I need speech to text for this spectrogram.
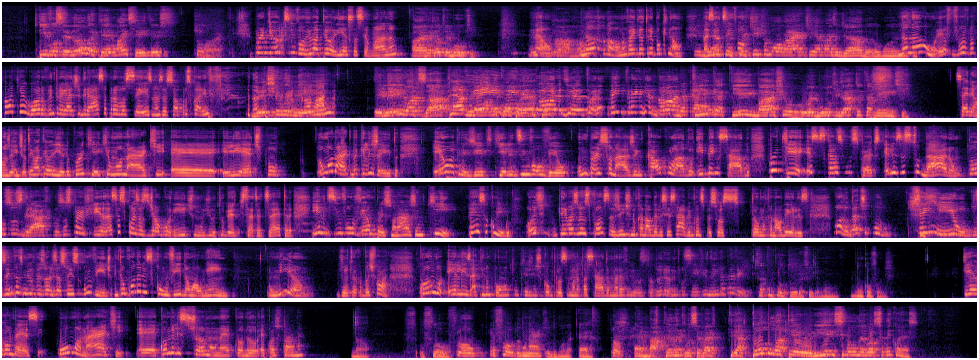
que você não vai ter mais haters que o Monark? Porque eu desenvolvi uma teoria essa semana. Ah, vai ter outro e-book? Não. Não, Não, não. não, não, não vai ter outro e-book, não. Mas eu E-book, Por desenvolvi. que, que o Monark é mais odiado? Alguma Não, assim. não, eu vou, vou falar aqui agora, eu vou entregar de graça pra vocês, mas é só pros 40. Deixa o e-mail, e-mail, WhatsApp É a e o nome bem completo. empreendedora, diretora, bem empreendedora, Clica cara. aqui e baixa o e-book gratuitamente. Sério, gente, eu tenho uma teoria do porquê que o Monark é. Ele é tipo. O Monark daquele jeito. Eu acredito que ele desenvolveu um personagem calculado e pensado, porque esses caras são espertos. Eles estudaram todos os gráficos, os perfis, essas coisas de algoritmo, de YouTube, etc, etc. E ele desenvolveu um personagem que Pensa comigo. Hoje tem mais ou menos a gente no canal deles, vocês sabem? Quantas pessoas estão no canal deles? Mano, dá tipo 100 mil, 200 mil visualizações um vídeo. Então, quando eles convidam alguém, um milhão, o diretor acabou de falar. Quando eles, aqui no ponto, que a gente comprou semana passada, maravilhoso, tô adorando, inclusive, nem dá pra ver. Tá com cultura, filha, não, não confunde. O que, que acontece? O Monark, é, quando eles chamam, né? Quando. É pode parar, né? Não. O flow. Flow. É flow do Monark. O do mundo. É. Flow. É bacana que você vai criar toda uma teoria em cima de um negócio que você nem conhece.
